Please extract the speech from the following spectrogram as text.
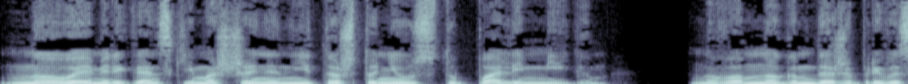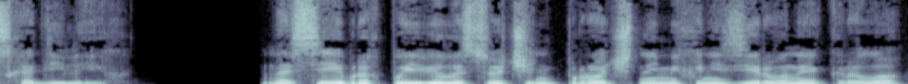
Новые американские машины не то что не уступали мигам, но во многом даже превосходили их. На Сейбрах появилось очень прочное механизированное крыло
